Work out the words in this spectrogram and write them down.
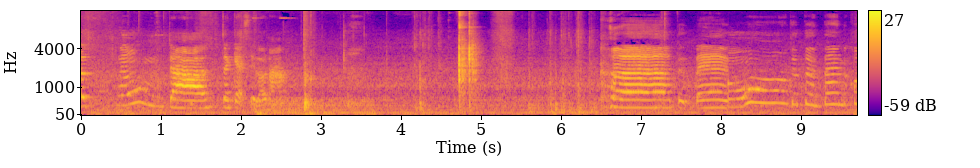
ะนั่งจะจะแกะเสร็จแล้วนะตื่นเต้นโอ้จะตื่นเต้นทุกค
